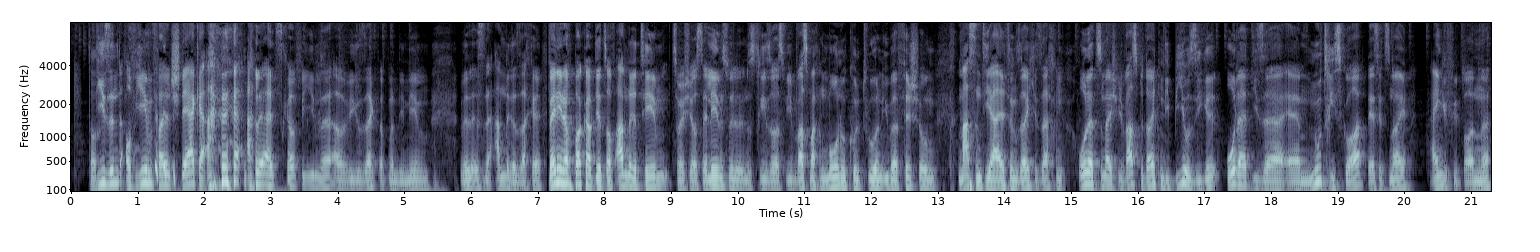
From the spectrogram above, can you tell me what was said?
Doch. Die sind auf jeden Fall stärker alle, alle als Koffein, ne? aber wie gesagt, ob man die nehmen will, ist eine andere Sache. Wenn ihr noch Bock habt jetzt auf andere Themen, zum Beispiel aus der Lebensmittelindustrie, sowas wie was machen Monokulturen, Überfischung, Massentierhaltung, solche Sachen. Oder zum Beispiel, was bedeuten die Biosiegel oder dieser ähm, Nutri-Score, der ist jetzt neu eingeführt worden, ne?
